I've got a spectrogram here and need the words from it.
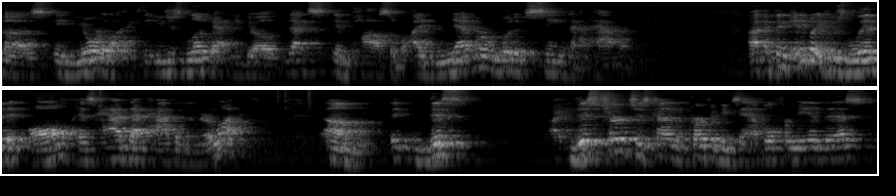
does in your life that you just look at and you go, that's impossible. I never would have seen that happen. I think anybody who's lived at all has had that happen in their life. Um, this, this church is kind of the perfect example for me of this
